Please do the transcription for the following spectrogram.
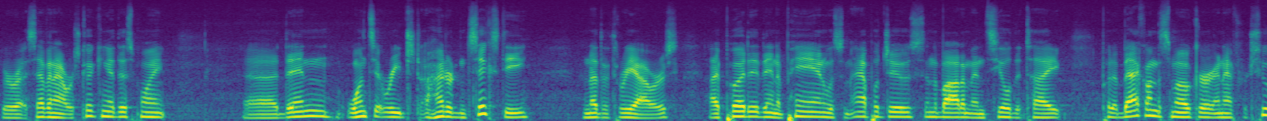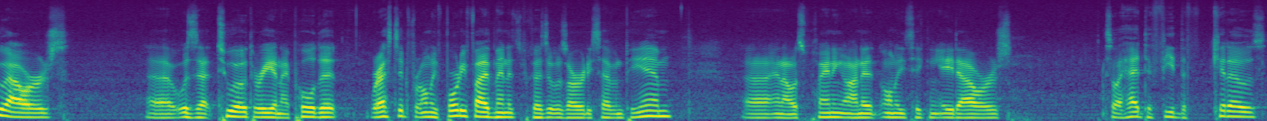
we were at seven hours cooking at this point. Uh, then, once it reached 160, another three hours, I put it in a pan with some apple juice in the bottom and sealed it tight. Put it back on the smoker, and after two hours, uh, it was at 2:03, and I pulled it. Rested for only 45 minutes because it was already 7 p.m. Uh, and I was planning on it only taking eight hours. So I had to feed the kiddos.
